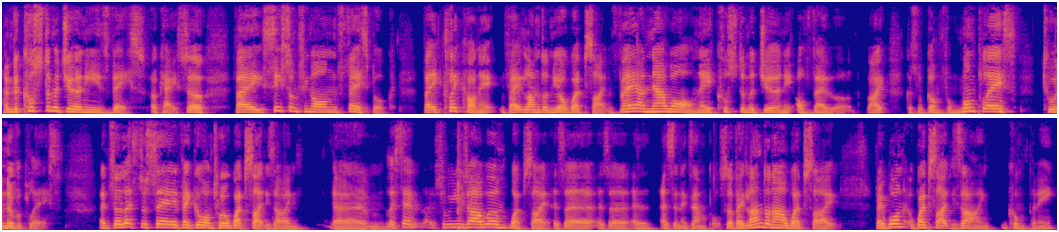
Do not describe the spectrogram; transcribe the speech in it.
And the customer journey is this. Okay. So they see something on Facebook. They click on it. They land on your website. They are now on a customer journey of their own, right? Because we've gone from one place to another place. And so let's just say they go onto a website design um, let's say, should we use our own website as a, as a, a, as an example? So they land on our website. They want a website design company.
